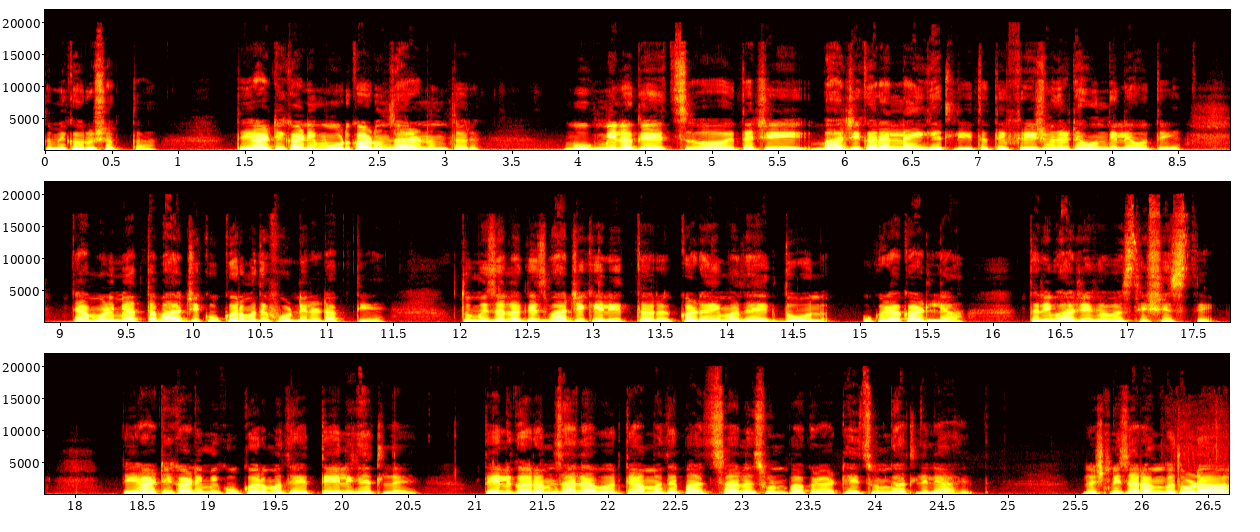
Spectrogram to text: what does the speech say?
तुम्ही करू शकता. तर या ठिकाणी मोड काढून झाल्यानंतर मूग मी लगेच त्याची भाजी करायला नाही घेतली तर ते फ्रीजमध्ये ठेवून दिले होते. त्यामुळे मी आत्ता भाजी कुकरमध्ये फोडणीला टाकते. आहे तुम्ही जर लगेच भाजी केलीत तर कढईमध्ये एक दोन उकळ्या काढल्या तरी भाजी व्यवस्थित शिजते. ते या ठिकाणी मी कुकरमध्ये तेल घेतलं आहे तेल गरम झाल्यावर त्यामध्ये पाच सहा लसूण पाकळ्या ठेचून घातलेल्या आहेत. लसणीचा रंग थोडा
